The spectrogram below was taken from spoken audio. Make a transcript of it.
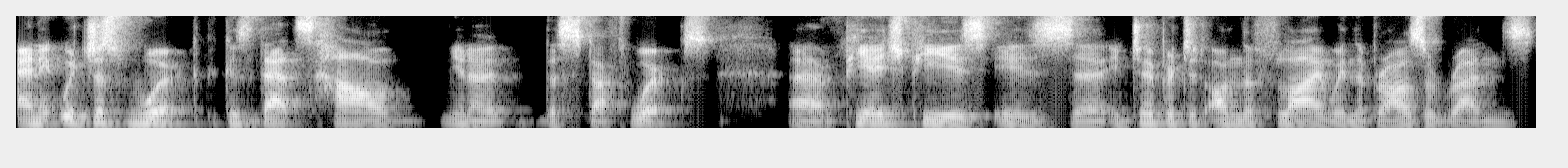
and it would just work because that's how you know the stuff works. Uh, PHP is is uh, interpreted on the fly when the browser runs.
